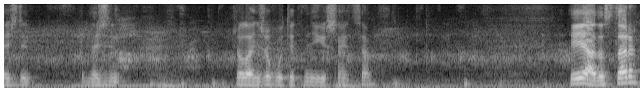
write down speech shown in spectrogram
Мына жерден мына жерден желание жоқ өтетін неге шын айтсам иә достар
